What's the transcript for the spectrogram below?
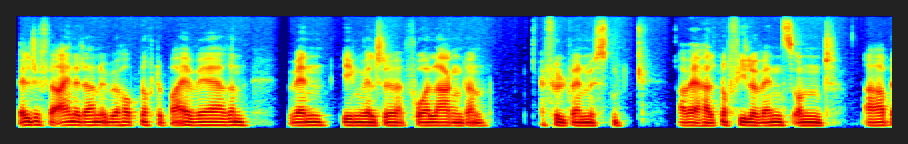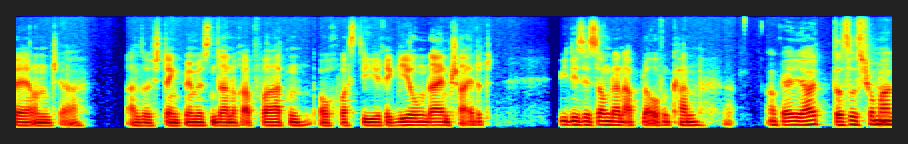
welche Vereine dann überhaupt noch dabei wären, wenn irgendwelche Vorlagen dann erfüllt werden müssten. Aber halt noch viele Wenns und Aber und ja, also ich denke, wir müssen da noch abwarten, auch was die Regierung da entscheidet, wie die Saison dann ablaufen kann. Okay, ja, das ist schon mal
